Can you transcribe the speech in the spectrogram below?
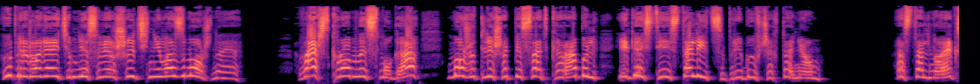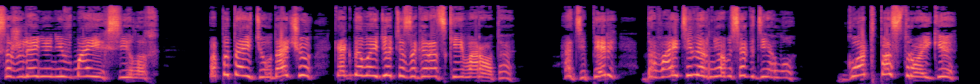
Вы предлагаете мне совершить невозможное. Ваш скромный слуга может лишь описать корабль и гостей столицы, прибывших на нем. Остальное, к сожалению, не в моих силах. Попытайте удачу, когда войдете за городские ворота. А теперь давайте вернемся к делу. Год постройки!»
